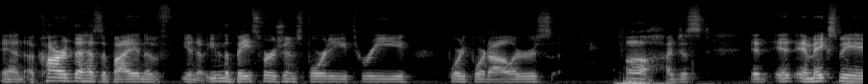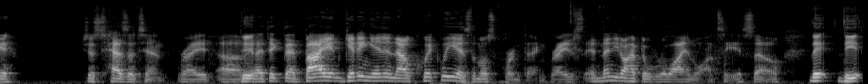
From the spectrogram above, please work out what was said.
and a card that has a buy-in of you know even the base version is 43 44 dollars. Ugh, I just it, it it makes me just hesitant, right? Um, The- and I think that buy-in, getting in and out quickly is the most important thing, right? And then you don't have to rely on WotC. So The the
